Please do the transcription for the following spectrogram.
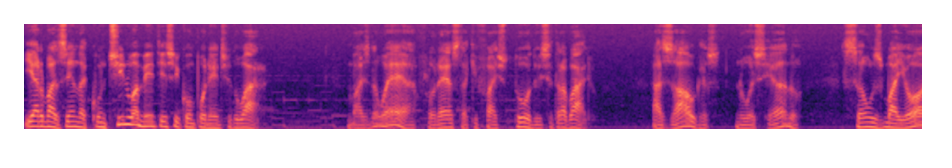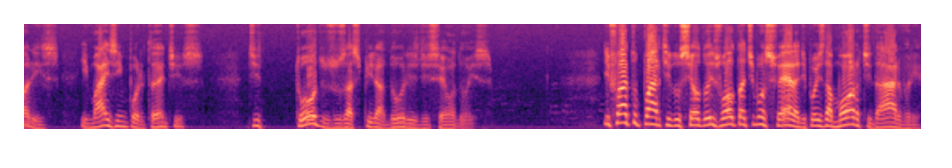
e armazena continuamente esse componente do ar. Mas não é a floresta que faz todo esse trabalho. As algas no oceano são os maiores e mais importantes de todos os aspiradores de CO2. De fato, parte do CO2 volta à atmosfera depois da morte da árvore,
